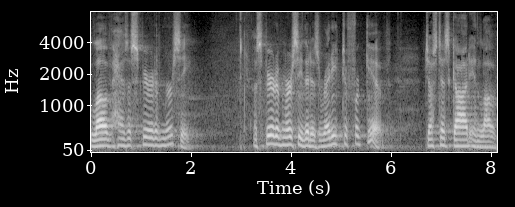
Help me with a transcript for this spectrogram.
Love has a spirit of mercy, a spirit of mercy that is ready to forgive, just as God in love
